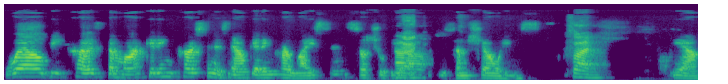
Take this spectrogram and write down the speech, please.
Well, because the marketing person is now getting her license, so she'll be able Ah. to do some showings. Fun. Yeah.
